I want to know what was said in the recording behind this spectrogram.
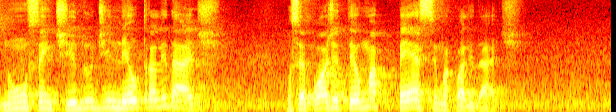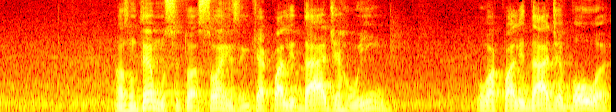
num sentido de neutralidade. Você pode ter uma péssima qualidade. Nós não temos situações em que a qualidade é ruim ou a qualidade é boa.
